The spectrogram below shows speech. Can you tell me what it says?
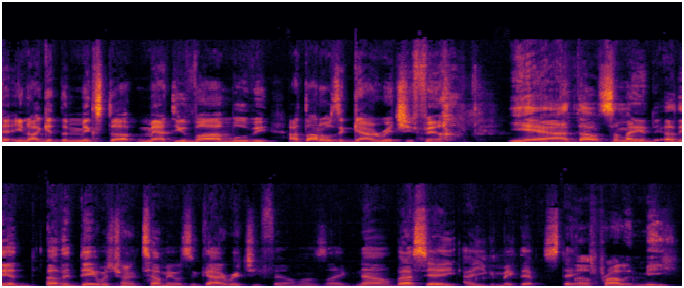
You know, I get them mixed up. Matthew Vaughn movie. I thought it was a Guy Ritchie film. Yeah, I thought somebody the other, other day was trying to tell me it was a Guy Ritchie film. I was like, no, but I see how you can make that mistake. That was probably me.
